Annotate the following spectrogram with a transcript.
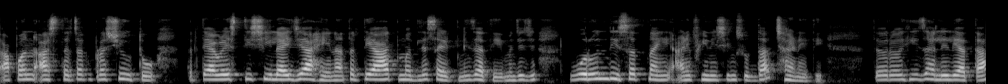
आपण अस्तरचा कपडा शिवतो तर त्यावेळेस ती शिलाई जी आहे ना तर ती आतमधल्या साईडनी जाते. म्हणजे जे वरून दिसत नाही आणि फिनिशिंगसुद्धा छान येते. तर ही झालेली आता.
